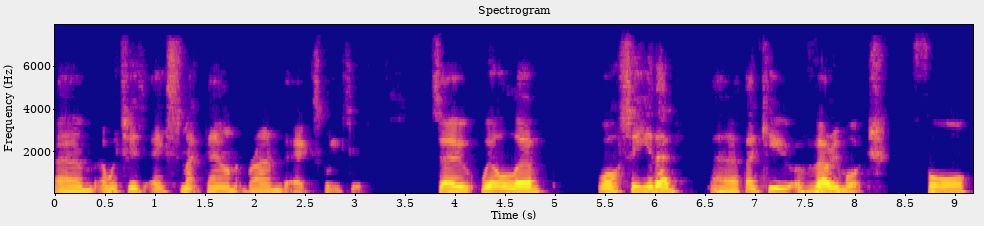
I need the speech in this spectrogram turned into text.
um, which is a SmackDown brand exclusive. So we'll um, we'll see you then. Uh, thank you very much for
